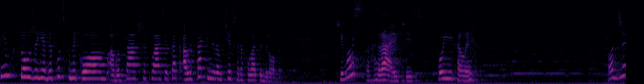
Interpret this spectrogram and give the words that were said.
тим, хто вже є випускником або старших класів, так, але так і не навчився рахувати дроби. Чимось граючись. Поїхали. Отже,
